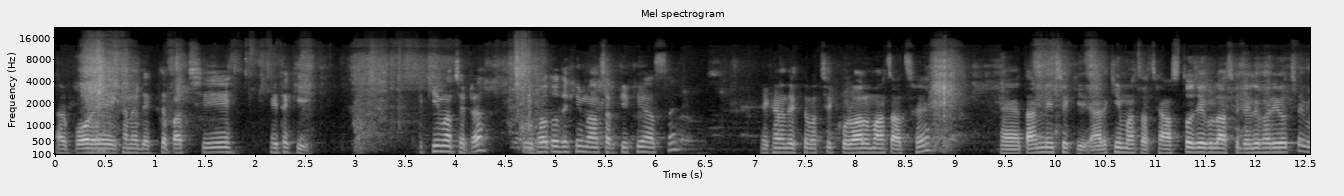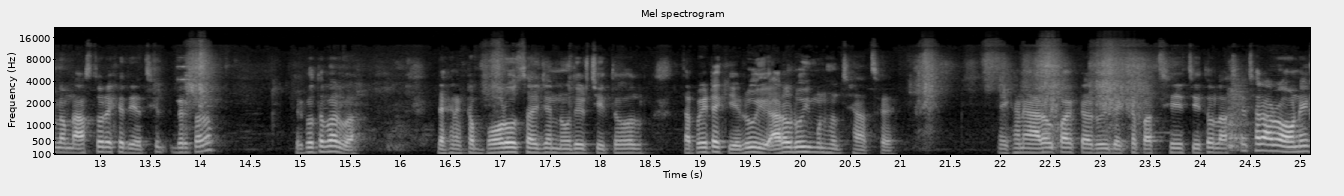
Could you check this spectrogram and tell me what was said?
তারপরে এখানে দেখতে পাচ্ছি, এটা কি? কি মাছ এটা? উঠাও তো দেখি মাছ আর কি কি আছে। এখানে দেখতে পাচ্ছি কোরাল মাছ আছে। হ্যাঁ তার নিচে কি? আর কি মাছ আছে? আস্ত যেগুলো আজকে ডেলিভারি হচ্ছে, এগুলো আমরা আস্ত রেখে দিয়েছি। বের করো। বের করতে পারবা? দেখেন একটা বড় সাইজের নদীর চিতল। তারপর এটা কি? রুই, আরও রুই মনে হচ্ছে আছে। এখানে আরও কয়েকটা রুই দেখতে পাচ্ছি, চিতল আছে। এছাড়া আরও অনেক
